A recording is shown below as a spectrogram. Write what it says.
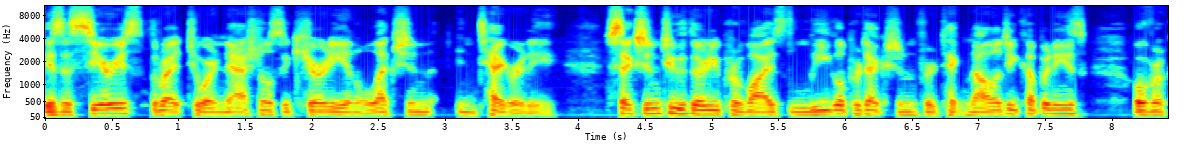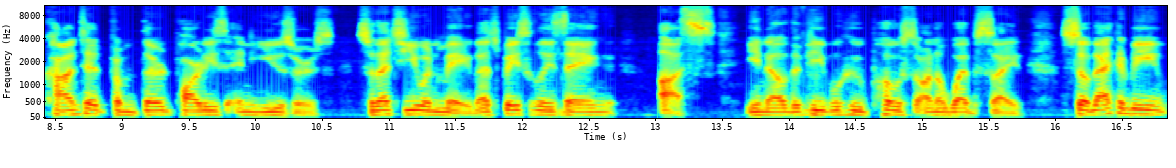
is a serious threat to our national security and election integrity. Section 230 provides legal protection for technology companies over content from third parties and users. So that's you and me. That's basically mm. saying us, you know, the people who post on a website. So that could be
